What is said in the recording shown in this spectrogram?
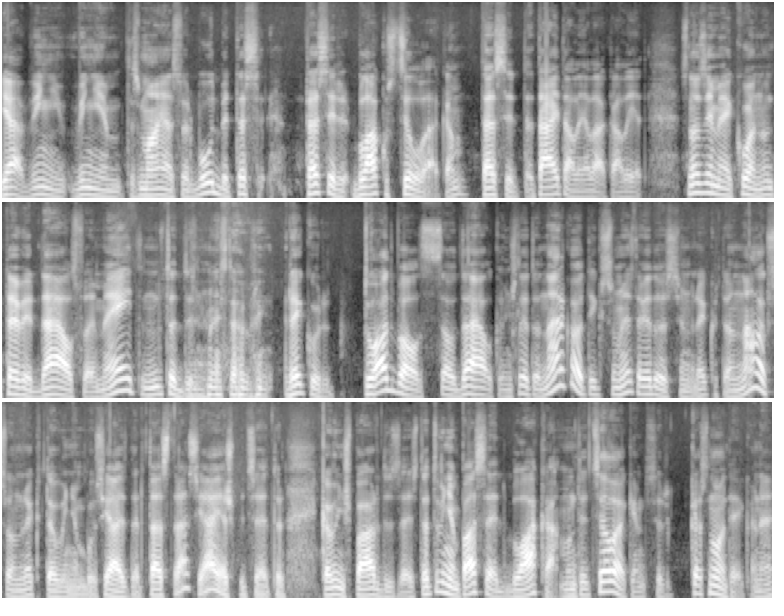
jā, viņi, viņiem tas mājās var būt, bet tas, tas ir blakus cilvēkam. Tas ir, tā ir tā lielākā lieta. Tas nozīmē, ko nu, tev ir dēls vai meita, nu, tad mēs tev rekur tu atbalsti savu dēlu, ka viņš lieto narkotikas, un mēs tev iedosim rekrutānu naloksonu, un rekrutānu viņam būs jāizdara tas, tas, jāiešpicē, tur, ka viņš pārdozēs. Tad viņam pasēdi blakām, un tie cilvēkiem tas ir kas notiek. Ne?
